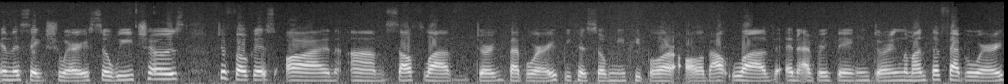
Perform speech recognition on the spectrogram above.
in the sanctuary. So we chose to focus on um, self love during February because so many people are all about love and everything during the month of February.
